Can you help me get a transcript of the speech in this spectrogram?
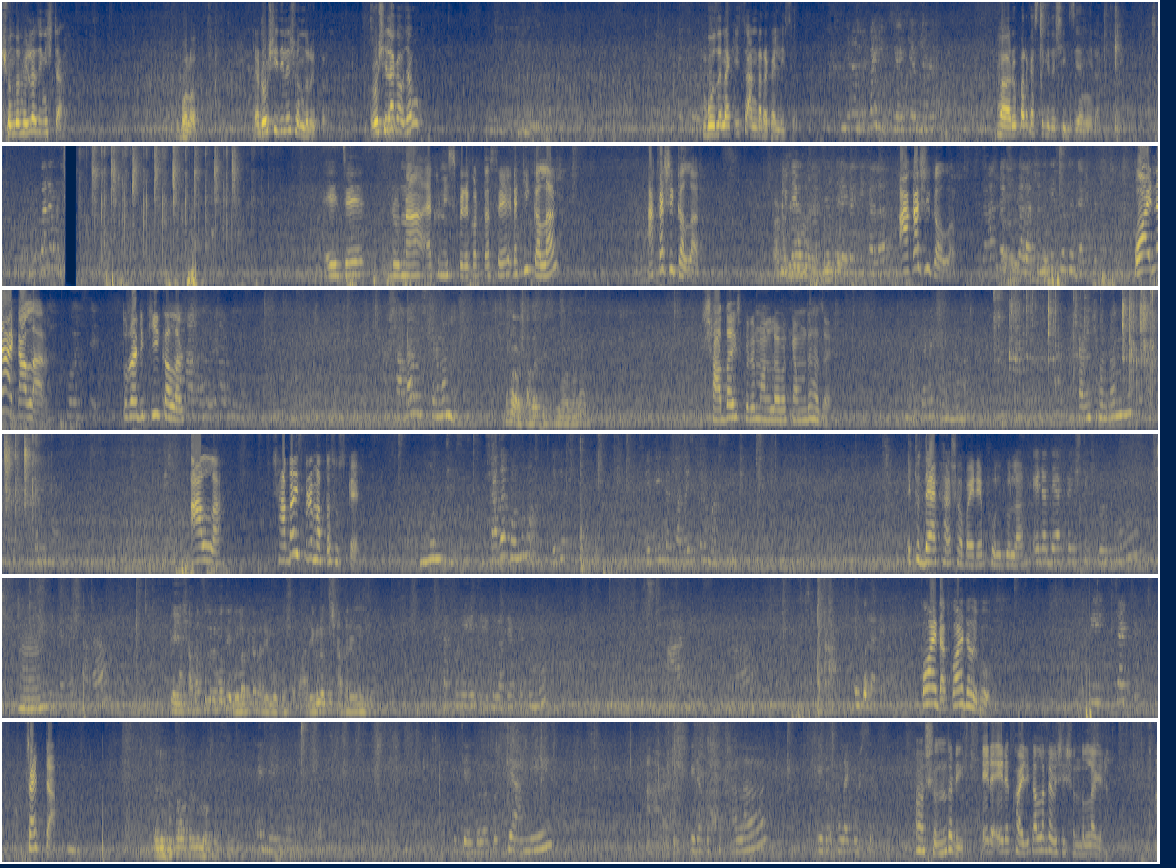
সুন্দর হইল জিনিসটা? বলত রশি দিলে সুন্দর হইতো। রশি লাগাও, যাও। বোঝে নাকি চান্ডারা কাইলিছো এটা তো ভাই কি আপনারা হ্যাঁ রূপার কাছ থেকে তো শিখছি আমি এটা। এই যে রুনা এখন স্প্রে করতেছে, এটা কি কালার আকাশি কালার আকাশি কালার ওই না, কালার তোরা এটা কি কালার সাদা স্প্রে মারলে আবার কেমন দেখা যায়। আল্লাহ, সাদা স্প্রে মারতা সুস্কে মন। সাদা করব না? এই যে এই তিনটা সাদা স্প্রে মারছি। একটু দেখা সবাই রে ফুলগুলা। এটা দিয়ে একটা স্টিক করব। হুম। সাদা। এই সাদা ফুলের মধ্যে গোলাপি কালারের মধ্যে বসাবো আর এগুলো একটু সাদা রঙের তারপরে এই যে এগুলা দিয়ে একটা করব। আর এগুলা দিয়ে। কয়টা কয়টা হইব? চারটে। চারটা? এই যে দুটো মাথারগুলো করছি। এই যে এগুলো এই যে এগুলো করছি আমি আর এটা করছি খালা এটাও খালাই করছে। ও সুন্দরী। এটা এটা খয়েরি কালারটা বেশি সুন্দর লাগে।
